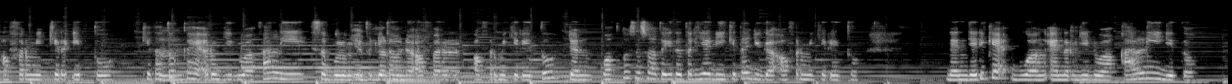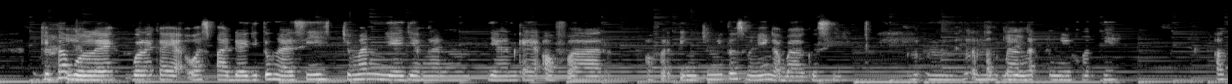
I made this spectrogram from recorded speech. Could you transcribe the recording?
over mikir itu kita hmm. tuh kayak rugi dua kali sebelum ya, itu kita udah over over mikir itu dan waktu sesuatu itu terjadi kita juga over mikir itu. Dan jadi kayak buang energi dua kali gitu. Kita nah, boleh iya. boleh kayak waspada gitu nggak sih? Cuman ya jangan jangan kayak over overthinking itu sebenarnya nggak bagus sih mm-hmm. tepat mm, banget iya. nih quote-nya oke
